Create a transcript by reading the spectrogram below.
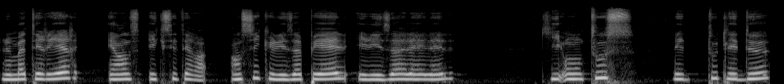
le matériel, etc. Ainsi que les APL et les ALL qui ont toutes les deux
